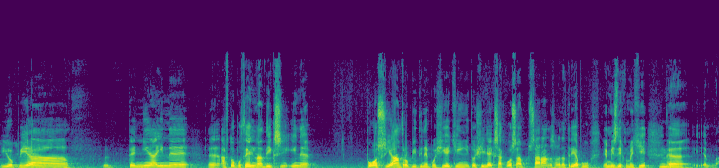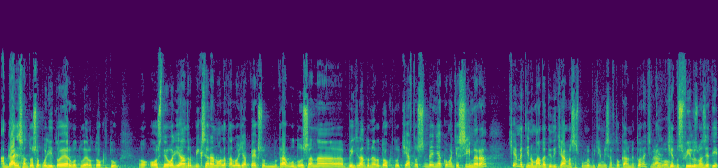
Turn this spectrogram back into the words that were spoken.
η οποία ταινία είναι ε, αυτό που θέλει να δείξει είναι πώς οι άνθρωποι την εποχή εκείνη το 1640-43 που εμείς δείχνουμε εκεί ναι. ε, αγκάλισαν τόσο πολύ το έργο του ερωτόκριτου ώστε όλοι οι άνθρωποι ήξεραν όλα τα λόγια απ' έξω, τραγουδούσαν, πήγαιναν τον ερωτόκριτο και αυτό συμβαίνει ακόμα και σήμερα και με την ομάδα τη δικιά μας, ας πούμε, που και εμείς αυτό κάνουμε τώρα και, και τους φίλους μας, γιατί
